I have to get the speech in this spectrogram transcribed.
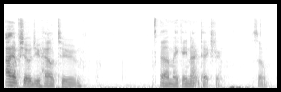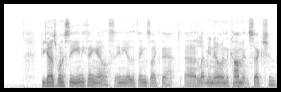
I have showed you how to uh, make a night texture. So if you guys want to see anything else, any other things like that, uh, let me know in the comment section.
